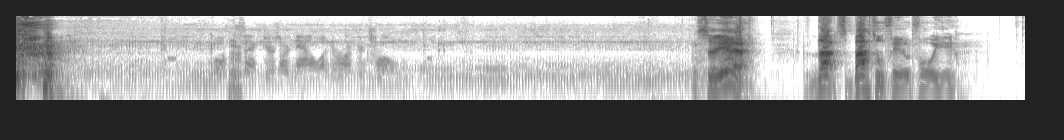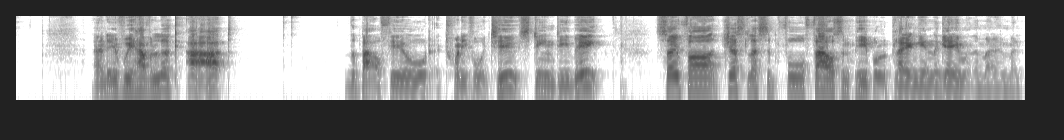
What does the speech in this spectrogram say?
so yeah, that's Battlefield for you. And if we have a look at the Battlefield 2042 Steam DB, so far, just less than 4,000 people are playing in the game at the moment.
